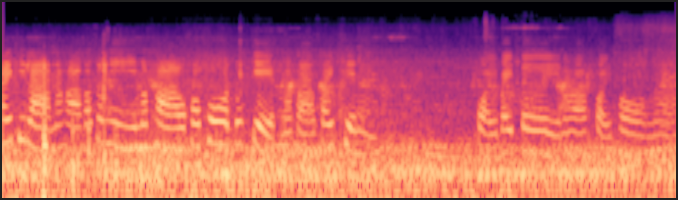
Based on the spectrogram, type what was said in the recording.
ส้ที่ร้านนะคะ ก็จะมีมะพร้าวข้าวโพดลูกเกดนะคะ ไส้เค็มฝอยใบเตยนะคะ ฝอยทองนะคะ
